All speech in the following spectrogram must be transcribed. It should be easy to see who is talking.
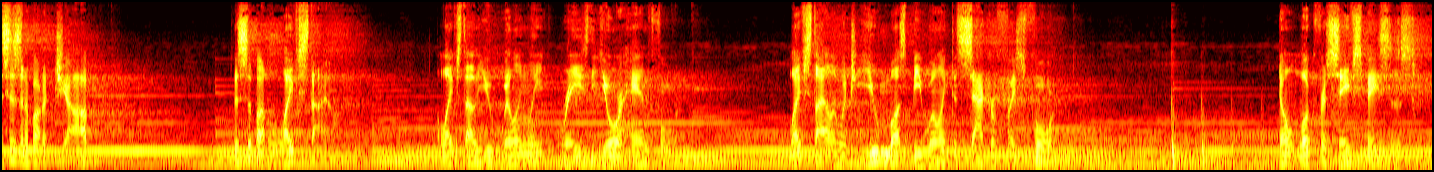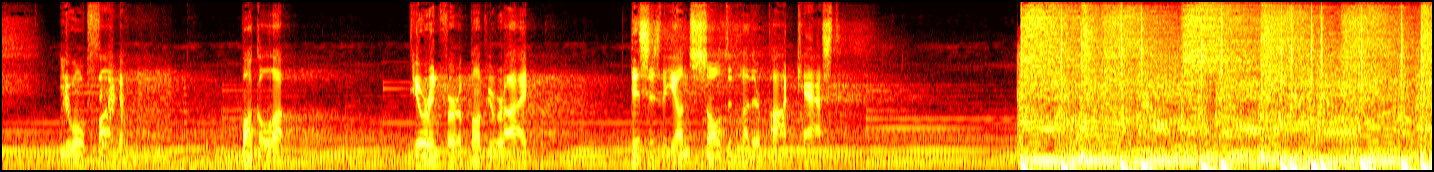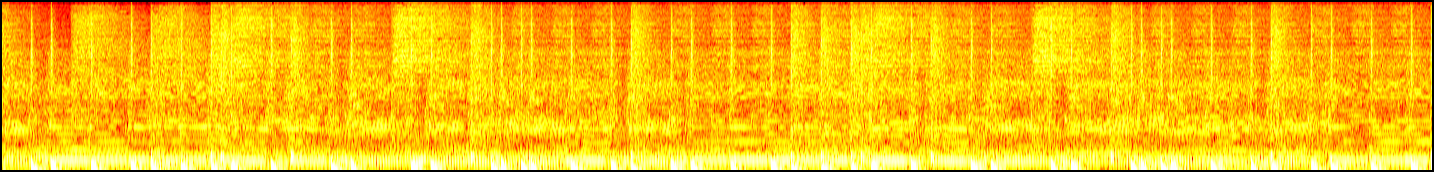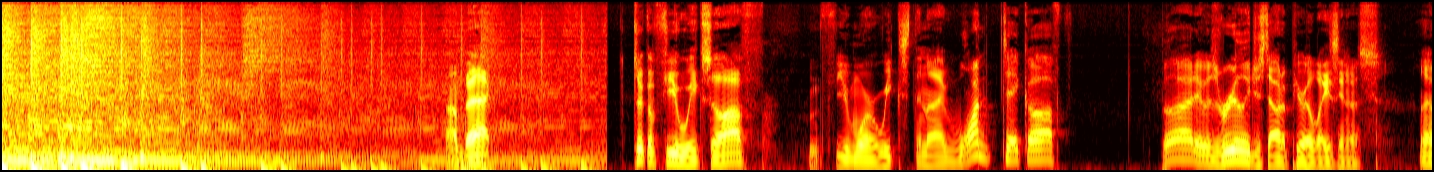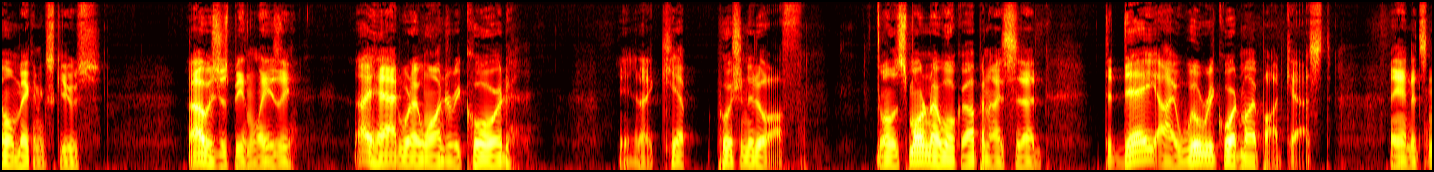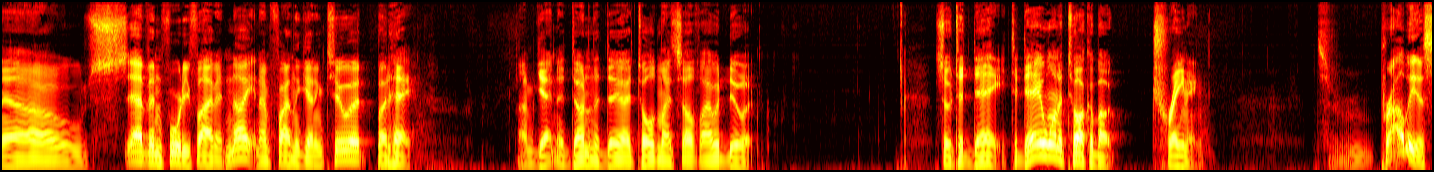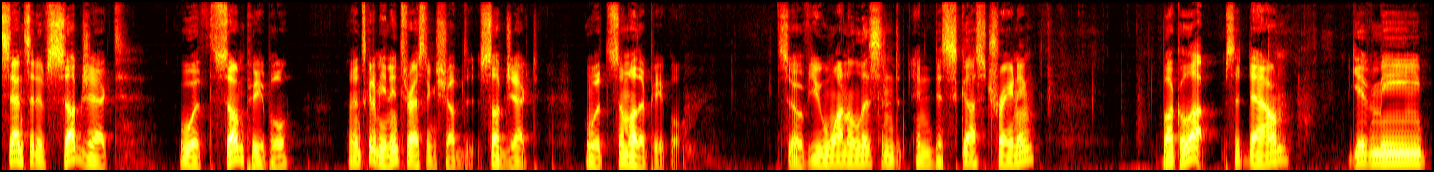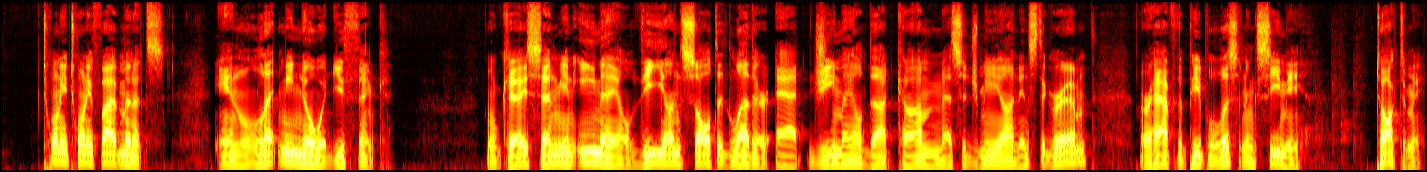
Speaker 1: This isn't about a job. This is about a lifestyle. A lifestyle you willingly raised your hand for. Lifestyle in which you must be willing to sacrifice for. Don't look for safe spaces. You won't find them. Buckle up. You're in for a bumpy ride. This is the Unsalted Leather Podcast. I'm back. Took a few weeks off, a few more weeks than I wanted to take off, but it was really just out of pure laziness. I won't make an excuse. I was just being lazy. I had what I wanted to record, and I kept pushing it off. Well, this morning I woke up and I said, "Today I will record my podcast." And it's now 7:45 at night and I'm finally getting to it, but hey, I'm getting it done in the day I told myself I would do it. So today, today I want to talk about training. It's probably a sensitive subject with some people, and it's going to be an interesting shub- subject with some other people. So if you want to listen and discuss training, buckle up, sit down, give me 20 25 minutes and let me know what you think. Okay, send me an email, theunsaltedleather at gmail.com. Message me on Instagram, or half the people listening see me. Talk to me.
